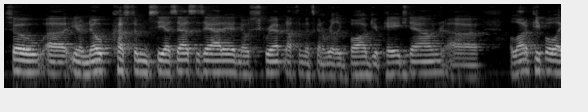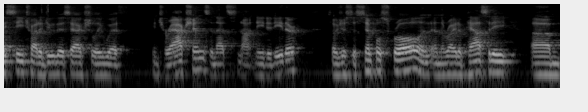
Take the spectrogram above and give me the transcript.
So, uh, you know, no custom CSS is added, no script, nothing that's going to really bog your page down. Uh, a lot of people I see try to do this actually with interactions, and that's not needed either. So just a simple scroll and, and the right opacity um,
